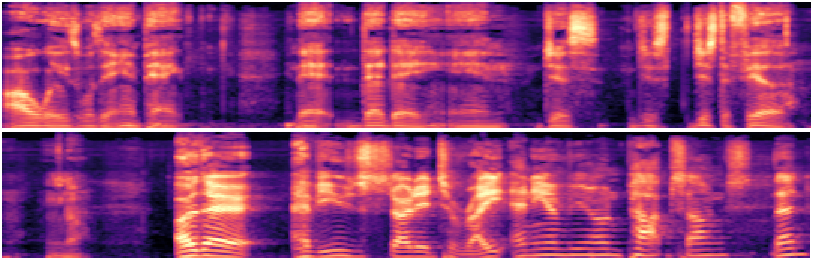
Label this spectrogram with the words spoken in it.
always was an impact that that day, and just just just to feel, you know. Are there have you started to write any of your own pop songs then?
